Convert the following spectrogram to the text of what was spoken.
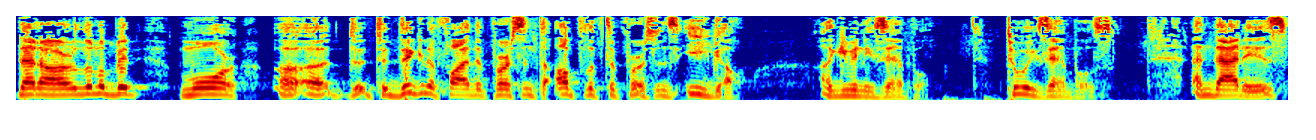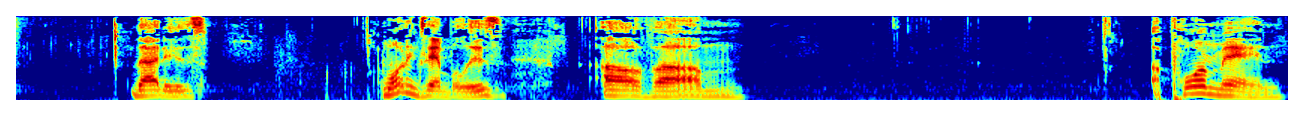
that are a little bit more uh, uh, to, to, dignify the person, to uplift the person's ego. I'll give you an example, two examples, and that is that is one example is of um, a poor man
